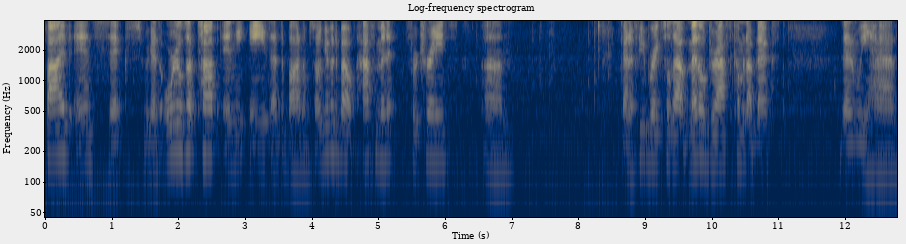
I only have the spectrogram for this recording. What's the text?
five, and six. We got the Orioles up top and the A's at the bottom. So I'll give it about half a minute for trades. Um, got a few breaks sold out. Metal draft coming up next. Then we have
